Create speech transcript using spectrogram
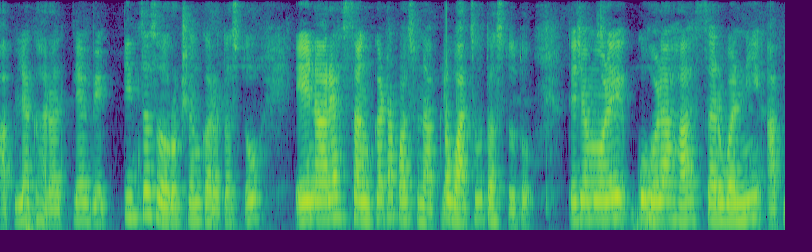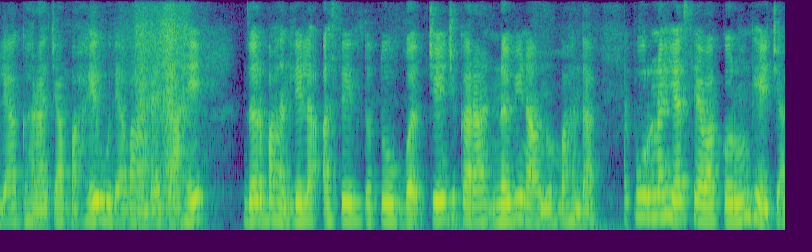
आपल्या घरातल्या व्यक्तींचं संरक्षण करत असतो येणाऱ्या संकटापासून आपल्या वाचवत असतो तो. त्याच्यामुळे कोहळा हा सर्वांनी आपल्या घराच्या बाहेर उद्या बांधायचा आहे. जर बांधलेला असेल तर तो ब चेंज करा नवीन आणून बांधा. पूर्ण ह्या सेवा करून घ्यायच्या.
